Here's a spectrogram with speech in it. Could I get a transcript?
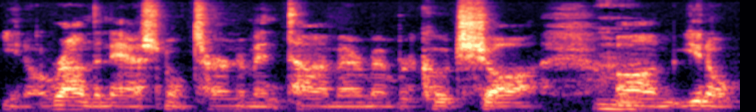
you know, around the national tournament time, I remember Coach Shaw, Mhm. um, you know,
